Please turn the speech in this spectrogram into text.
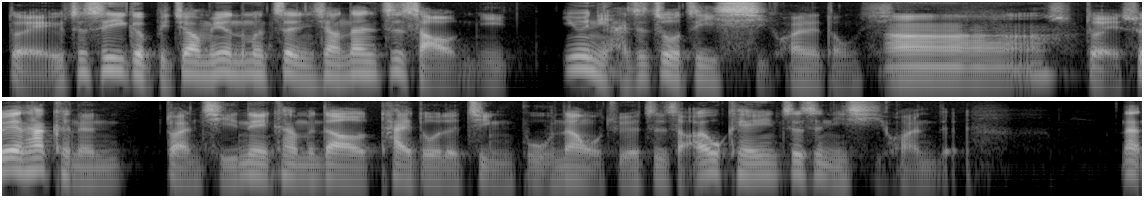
对，这是一个比较没有那么正向，但是至少你，因为你还是做自己喜欢的东西，嗯，对，所以他可能短期内看不到太多的进步，那我觉得至少、哎 OK，这是你喜欢的。那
